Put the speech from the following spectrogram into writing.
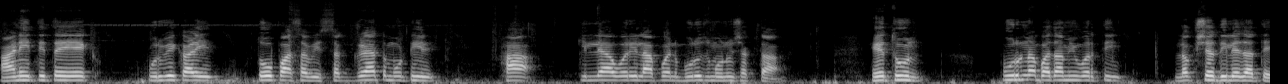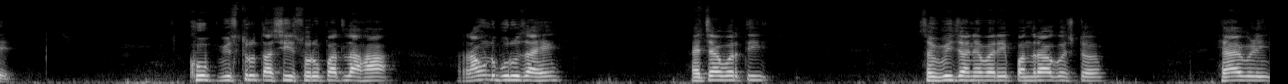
आणि तिथे एक पूर्वी काळी तोप असावी. सगळ्यात मोठी हा किल्ल्यावरील आपण बुरुज म्हणू शकता. येथून पूर्ण बदामीवरती लक्ष दिले जाते. खूप विस्तृत अशी स्वरूपातला हा राऊंड बुरुज आहे. ह्याच्यावरती सव्वीस जानेवारी पंधरा ऑगस्ट ह्यावेळी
